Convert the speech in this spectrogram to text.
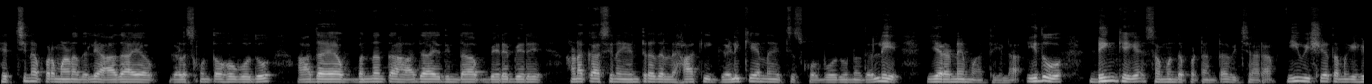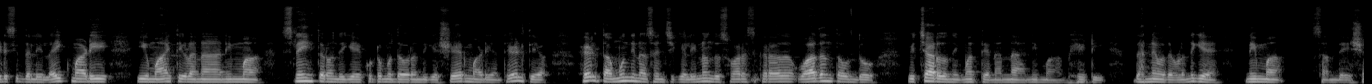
ಹೆಚ್ಚಿನ ಪ್ರಮಾಣದಲ್ಲಿ ಆದಾಯ ಗಳಿಸ್ಕೊತಾ ಹೋಗ್ಬೋದು. ಆದಾಯ ಬಂದಂಥ ಆದಾಯದಿಂದ ಬೇರೆ ಬೇರೆ ಹಣಕಾಸಿನ ಯಂತ್ರದಲ್ಲಿ ಹಾಕಿ ಗಳಿಕೆಯನ್ನು ಹೆಚ್ಚಿಸ್ಕೊಳ್ಬೋದು ಅನ್ನೋದರಲ್ಲಿ ಎರಡನೇ ಮಾತಿಲ್ಲ. ಇದು ಡಿಂಕಿಗೆ ಸಂಬಂಧಪಟ್ಟಂಥ ವಿಚಾರ. ಈ ವಿಷಯ ತಮಗೆ ಹಿಡಿಸಿದ್ದಲ್ಲಿ ಲೈಕ್ ಮಾಡಿ ಈ ಮಾಹಿತಿಗಳನ್ನು ನಿಮ್ಮ ಸ್ನೇಹಿತರು ಸ್ನೇಹಿತರೊಂದಿಗೆ ಕುಟುಂಬದವರೊಂದಿಗೆ ಶೇರ್ ಮಾಡಿ ಅಂತ ಹೇಳ್ತೀಯ? ಹೇಳ್ತಾ ಮುಂದಿನ ಸಂಚಿಕೆಯಲ್ಲಿ ಇನ್ನೊಂದು ಸ್ವಾರಸ್ಯಕರವಾದಂಥ ಒಂದು ವಿಚಾರದೊಂದಿಗೆ ಮತ್ತೆ ನನ್ನ ನಿಮ್ಮ ಭೇಟಿ. ಧನ್ಯವಾದಗಳೊಂದಿಗೆ ನಿಮ್ಮ ಸಂದೇಶ.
